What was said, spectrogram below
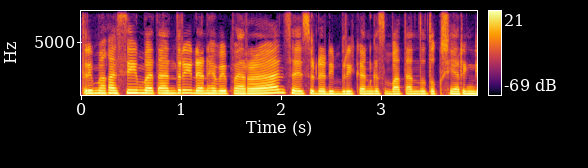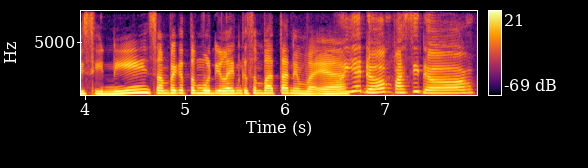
Terima kasih Mbak Tantri dan Happy Parents. Saya sudah diberikan kesempatan untuk sharing di sini. Sampai ketemu di lain kesempatan ya Mbak ya. Oh iya dong, pasti dong.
